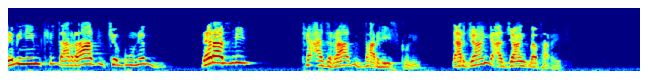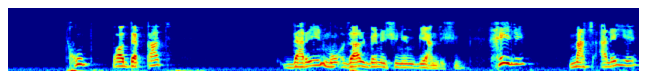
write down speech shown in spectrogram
ببینیم که در رزم چگونه برزمیم که از رزم پرهیز کنیم. در جنگ از جنگ بپرهیزیم. خوب با دقت در این معضل بنشینیم بیاندیشیم خیلی مسئله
